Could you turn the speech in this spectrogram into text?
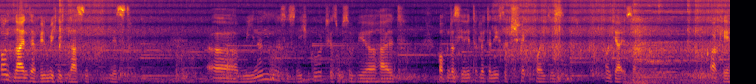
Und nein, der will mich nicht lassen. Mist. Äh, Minen, das ist nicht gut. Jetzt müssen wir halt hoffen, dass hier hinter gleich der nächste Checkpoint ist. Und ja, ist er. Okay.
